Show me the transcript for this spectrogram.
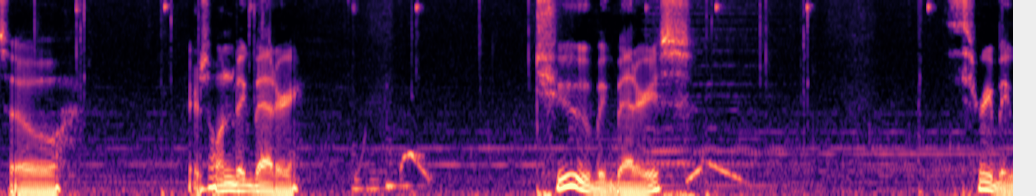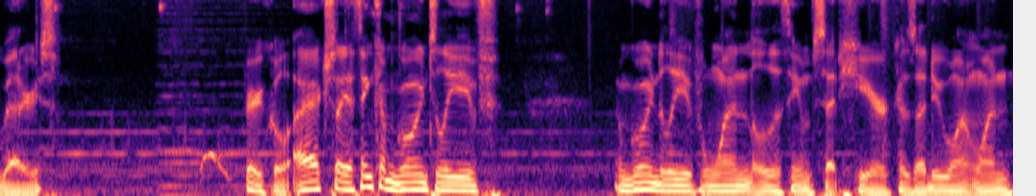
So, there's one big battery. Two big batteries. Three big batteries. Very cool. I actually, I think I'm going to leave... I'm going to leave one lithium set here, because I do want one,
